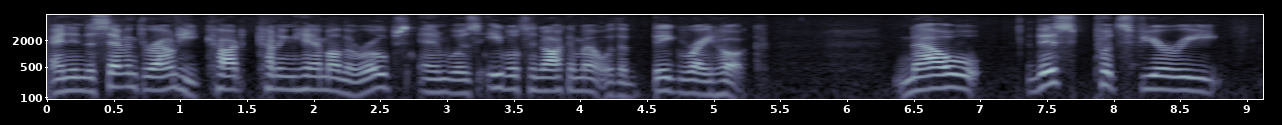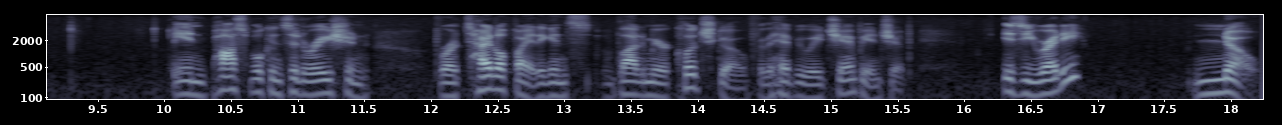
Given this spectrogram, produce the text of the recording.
and in the seventh round, he caught Cunningham on the ropes and was able to knock him out with a big right hook. Now, this puts Fury in possible consideration for a title fight against Vladimir Klitschko for the heavyweight championship. Is he ready? No.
